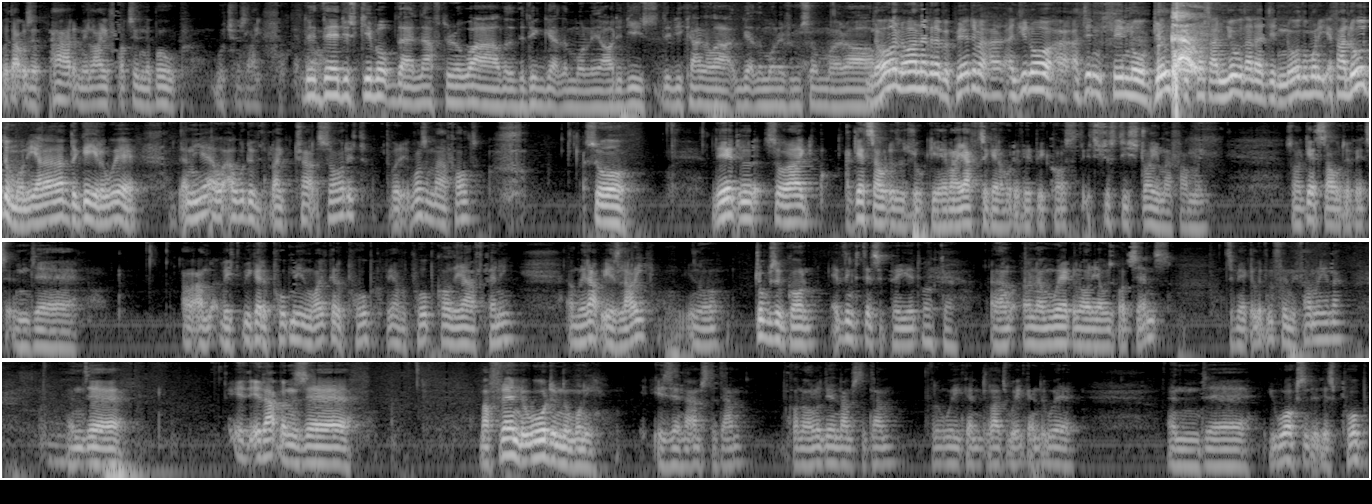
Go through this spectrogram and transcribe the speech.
But that was a part of my life, what's in the book, which was like fucking Did hell. they just give up then after a while that they didn't get the money, or did you did you kind of like get the money from somewhere? Or No, no, I never ever paid him. I- And you know, I, I didn't feel no guilt because I knew that I didn't know the money. If I'd owed the money and I had the gear away, then yeah, I would have like tried to sort it. But it wasn't my fault. So later, so I, I gets out of the drug game. I have to get out of it because it's just destroying my family. So I gets out of it and uh, and we, we get a pub, me and my wife get a pub, we have a pub called the Halfpenny, and we're happy as Larry, you know, drugs have gone, everything's disappeared, okay. and, I'm, and I'm working on the hours God sends to make a living for my family and that. And uh, it, it happens, uh, my friend who owed him the money is in Amsterdam, on holiday in Amsterdam for a weekend, lad's weekend away. And uh, he walks into this pub.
